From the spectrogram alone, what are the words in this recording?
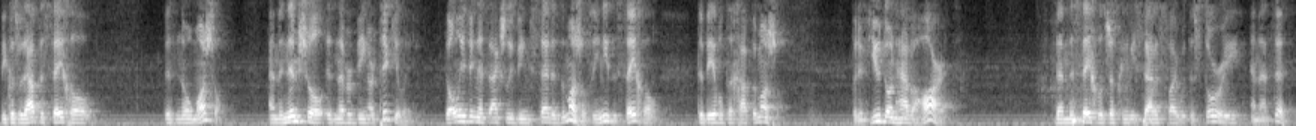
because without the Seichel, there's no mushal. And the Nimshal is never being articulated. The only thing that's actually being said is the mushal. So you need the Seichel to be able to chap the mushal. But if you don't have a heart, then the Seichel is just going to be satisfied with the story, and that's it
